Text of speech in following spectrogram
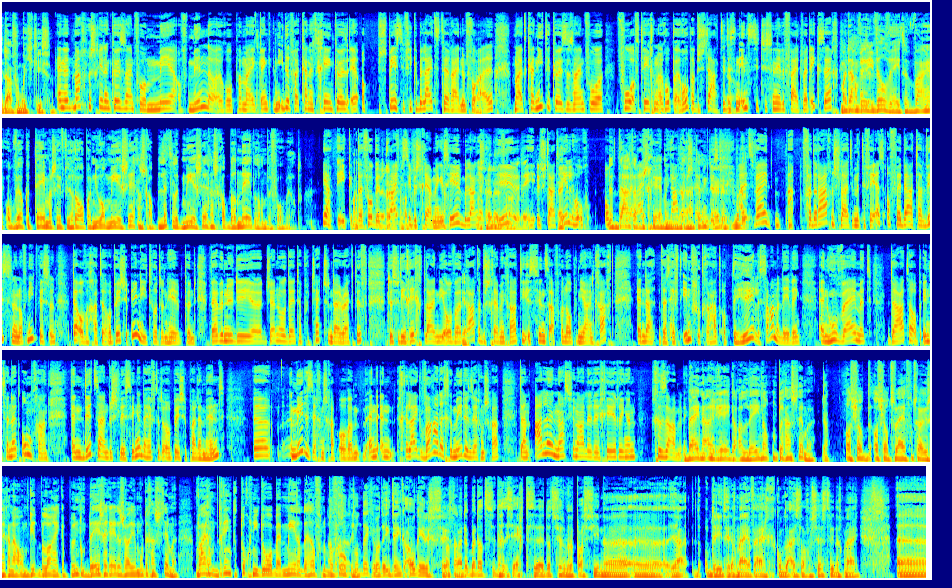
Daarvoor, daarvoor moet je kiezen. En het mag misschien een keuze zijn voor meer of minder Europa. Maar ik denk in ieder geval kan het geen keuze eh, op specifieke beleidsterreinen vooral. Maar het kan niet de keuze zijn voor voor of tegen Europa. Europa bestaat. Dit is een institutionele feit. Wat ik zeg. Maar daarom wil je wel weten waar, op welke thema's heeft Europa nu al meer zeggenschap. Letterlijk meer zeggenschap dan Nederland bijvoorbeeld. Ja, ik, bijvoorbeeld privacybescherming is heel belangrijk. Heel heel, staat heel hoog op de databescherming. De databescherming. Dus als wij verdragen sluiten met de VS, of wij data wisselen of niet wisselen, daarover gaat de Europese Unie tot een heel punt. We hebben nu die uh, General Data Protection Directive, dus die richtlijn die over databescherming gaat, die is sinds afgelopen jaar in kracht. En dat, dat heeft invloed gehad op de hele samenleving en hoe wij met data op internet omgaan. En dit zijn beslissingen, daar heeft het Europese Parlement uh, medezeggenschap over. En, en gelijkwaardige medezeggenschap dan alle nationale regeringen gezamenlijk. Bijna een reden alleen al om te gaan stemmen. Ja. Als je, al, als je al twijfelt, zou je zeggen: Nou, om dit belangrijke punt, om deze reden zou je moeten gaan stemmen. Waarom dringt het toch niet door bij meer dan de helft van de nou, bevolking? We gaan het ontdekken, want ik denk ook eerlijk gezegd, maar, maar, dat, dat is echt, uh, dat zullen we pas zien uh, uh, ja, op 23 mei, of eigenlijk komt de uitslag op 26 mei.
